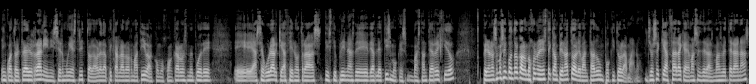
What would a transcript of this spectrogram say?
en cuanto al trail running y ser muy estricto a la hora de aplicar la normativa, como Juan Carlos me puede eh, asegurar que hace en otras disciplinas de, de atletismo, que es bastante rígido. Pero nos hemos encontrado que a lo mejor en este campeonato ha levantado un poquito la mano. Yo sé que Azara, que además es de las más veteranas,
